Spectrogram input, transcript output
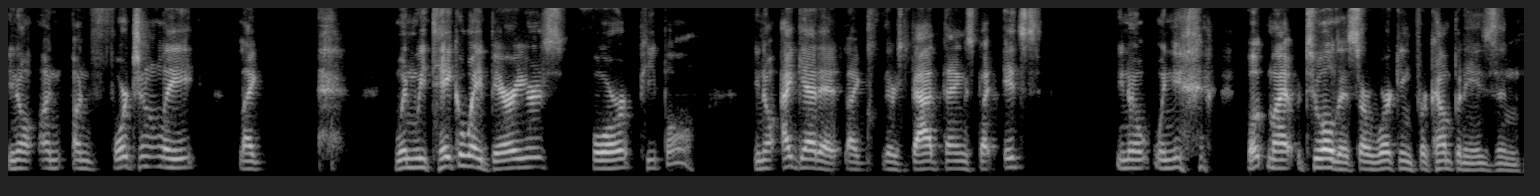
you know, un, unfortunately, like when we take away barriers for people, you know, I get it. Like there's bad things, but it's, you know, when you both my two oldest are working for companies and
